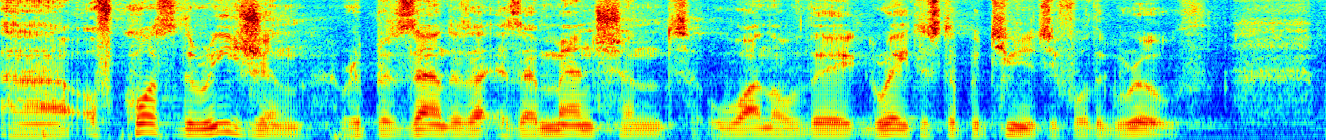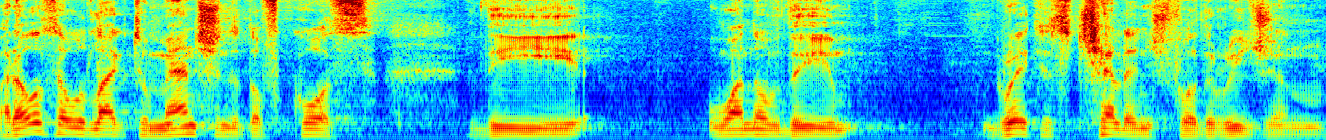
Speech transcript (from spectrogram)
Uh, of course, the region represents, as I, as I, mentioned, one of the greatest opportunity for the growth. But I also would like to mention that, of course, the, one of the greatest challenge for the region,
